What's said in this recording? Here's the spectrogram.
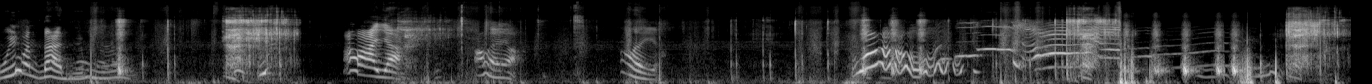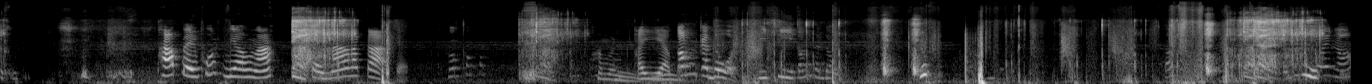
อุ้ยมันดันนะมันนะอะไรอะ อะไรอะ อะไรอะ ว้าวถ้าเป็นพวกเดียวนะใส่หน้าหน้ากากอะทำมันขยับต้องกระโดดวิธีต้องกระโดดช่วยเนาะ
